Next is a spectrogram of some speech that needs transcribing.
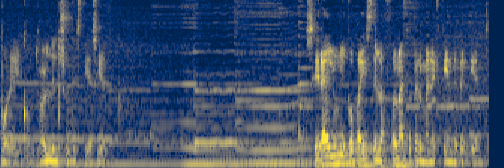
por el control del sudeste asiático. Será el único país de la zona que permanezca independiente,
